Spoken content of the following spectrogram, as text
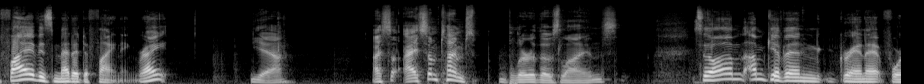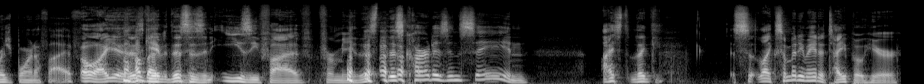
five is meta defining, right? Yeah, I so- I sometimes blur those lines. So I'm I'm giving Granite Forgeborn a five. Oh, I How this gave it. This is an easy five for me. This this card is insane. I like s like somebody made a typo here,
